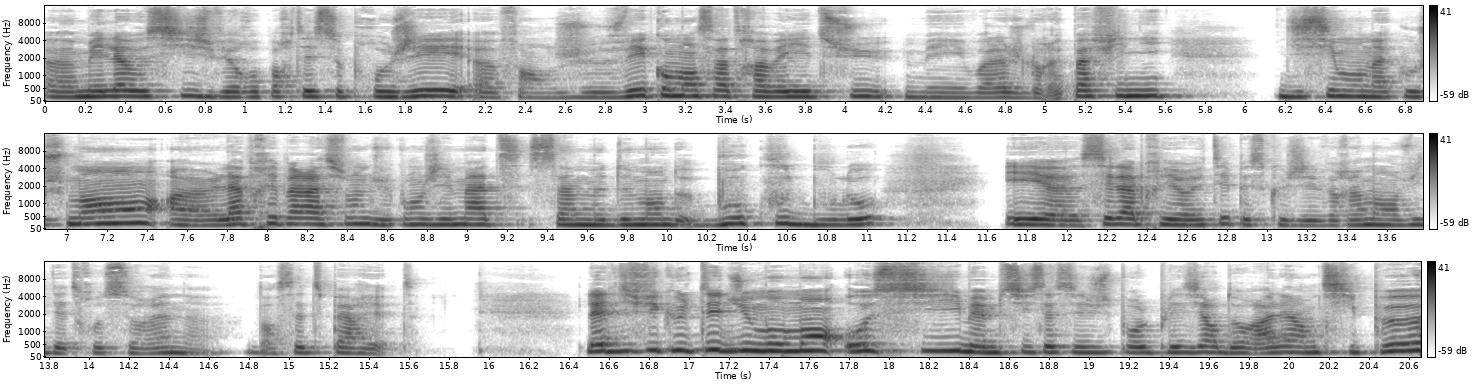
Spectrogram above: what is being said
Euh, mais là aussi, je vais reporter ce projet. Euh, enfin, je vais commencer à travailler dessus, mais voilà, je l'aurai pas fini d'ici mon accouchement. la préparation du congé mat, ça me demande beaucoup de boulot. Et c'est la priorité parce que j'ai vraiment envie d'être sereine dans cette période. La difficulté du moment aussi, même si ça c'est juste pour le plaisir de râler un petit peu,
